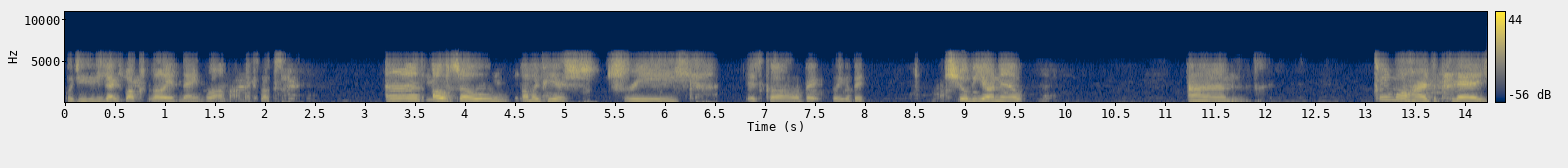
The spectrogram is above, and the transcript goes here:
which is his Xbox Live name, well I'm on Xbox. And also on my PS3 it's got a bit like a bit chubbier now. Um, and kind of more hard to play.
